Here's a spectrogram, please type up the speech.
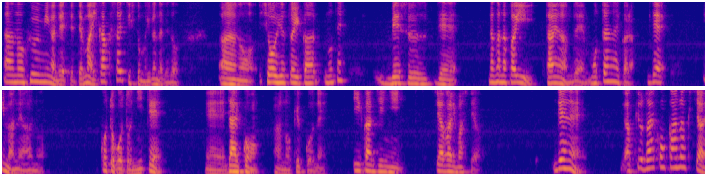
あの、風味が出てて、まあ、イカ臭いって人もいるんだけど、あの、醤油とイカのね、ベースで、なかなかいいタレなので、もったいないから。で、今ね、あの、ことごと煮て、えー、大根、あの、結構ね、いい感じに仕上がりましたよ。でね、あ、今日大根買わなくちゃ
